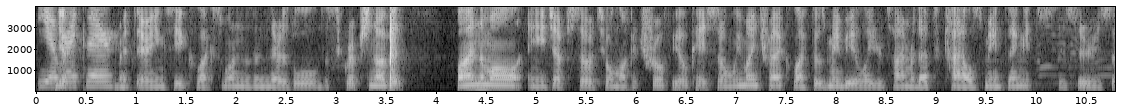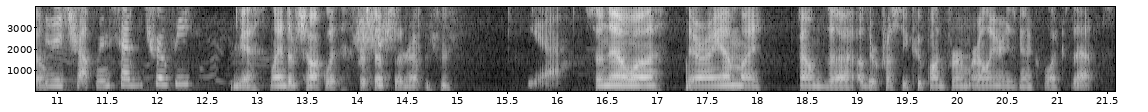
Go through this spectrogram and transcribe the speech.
yeah, Yep. right there. Right there, you can see he collects ones, and there's a little description of it. Find them all in each episode to unlock a trophy. Okay, so we might try to collect those maybe a later time, or that's Kyle's main thing. It's his series, so Is it chocolate inside the trophy? yeah. Land of Chocolate, first episode, yep. Yeah. so now, uh, there I am. I found the other Krusty coupon for him earlier. He's gonna collect that.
